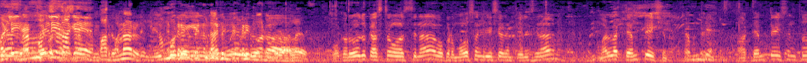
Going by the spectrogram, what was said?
మళ్ళీ మళ్ళీ ఒక- ఒక రోజు కష్టం వస్తున్నా ఒకడు మోసం చేశాడని తెలిసినా మళ్ళా టెంప్టేషన్ ఆ టెంప్టేషన్తో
